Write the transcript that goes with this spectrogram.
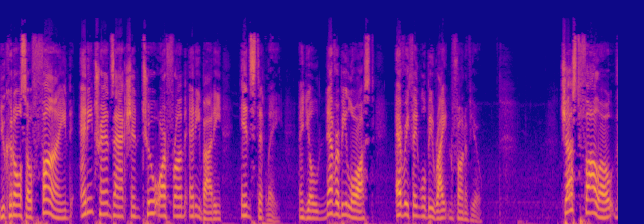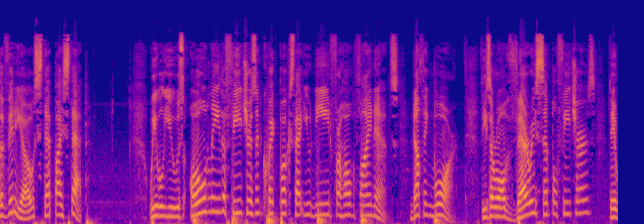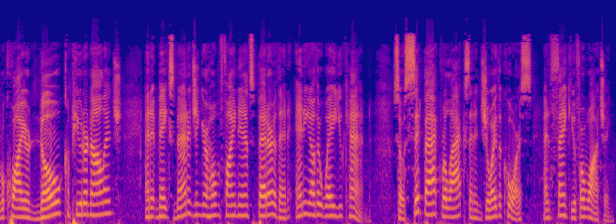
You can also find any transaction to or from anybody instantly, and you'll never be lost. Everything will be right in front of you. Just follow the video step by step. We will use only the features in QuickBooks that you need for home finance, nothing more. These are all very simple features. They require no computer knowledge, and it makes managing your home finance better than any other way you can. So sit back, relax, and enjoy the course, and thank you for watching.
